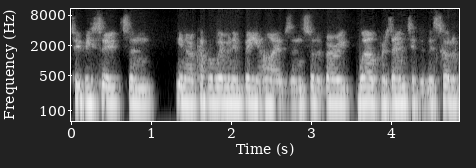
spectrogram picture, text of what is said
two piece suits and you know, a couple of women in beehives and sort of very well presented in this sort of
